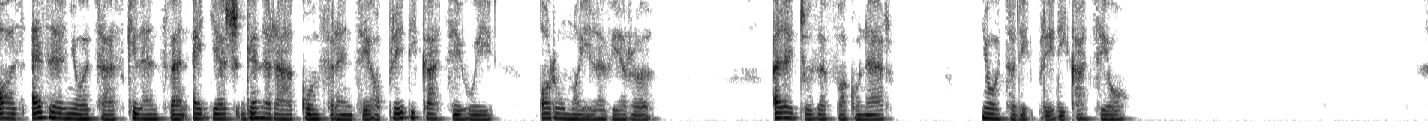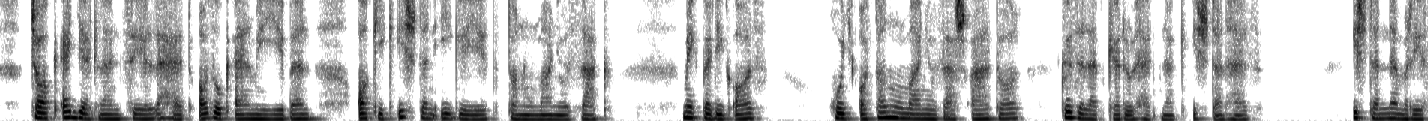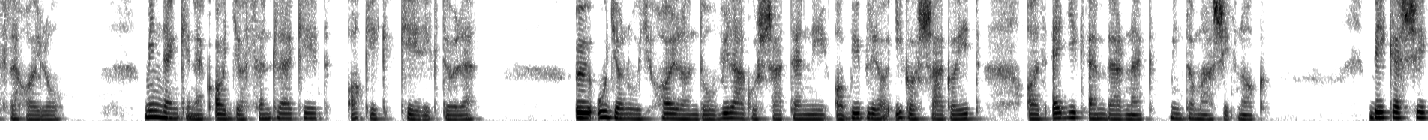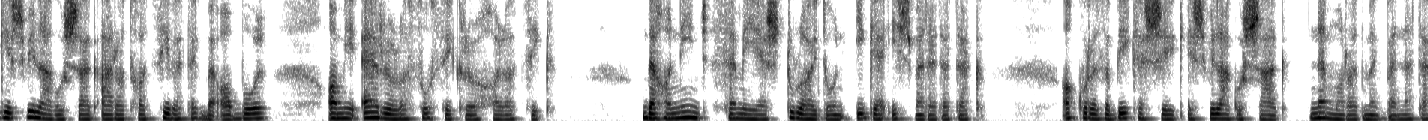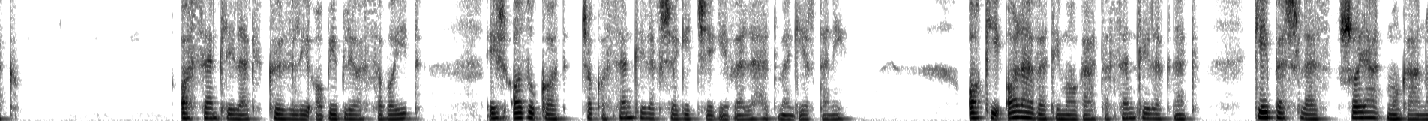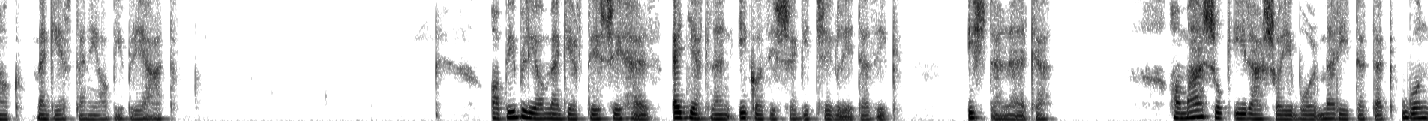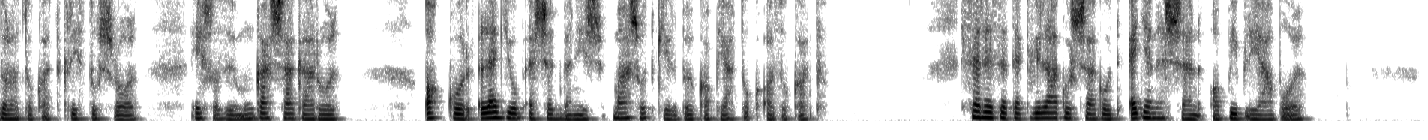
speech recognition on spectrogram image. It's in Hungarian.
Az 1891-es generálkonferencia prédikációi a római levélről. Alec Joseph Wagoner, 8. prédikáció. Csak egyetlen cél lehet azok elméjében, akik Isten igéjét tanulmányozzák, mégpedig az, hogy a tanulmányozás által közelebb kerülhetnek Istenhez. Isten nem részrehajló. Mindenkinek adja szent lelkét, akik kérik tőle. Ő ugyanúgy hajlandó világossá tenni a Biblia igazságait az egyik embernek, mint a másiknak. Békesség és világosság áradhat szívetekbe abból, ami erről a szószékről hallatszik. De ha nincs személyes tulajdon ige ismeretetek, akkor az a békesség és világosság nem marad meg bennetek. A Szentlélek közli a Biblia szavait, és azokat csak a Szentlélek segítségével lehet megérteni. Aki aláveti magát a Szentléleknek, képes lesz saját magának megérteni a Bibliát. A Biblia megértéséhez egyetlen igazi segítség létezik, Isten lelke. Ha mások írásaiból merítetek gondolatokat Krisztusról és az ő munkásságáról, akkor legjobb esetben is másodkézből kapjátok azokat. Szerezetek világosságot egyenesen a Bibliából.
